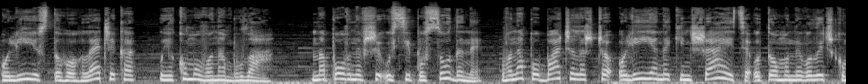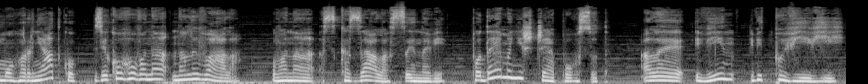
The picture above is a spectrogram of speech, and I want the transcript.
олію з того глечика, у якому вона була. Наповнивши усі посудини, вона побачила, що олія не кінчається у тому невеличкому горнятку, з якого вона наливала. Вона сказала синові: Подай мені ще посуд. Але він відповів їй:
